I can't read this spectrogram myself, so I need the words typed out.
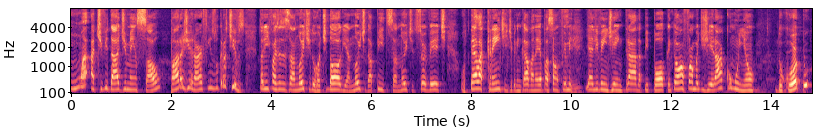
uma atividade mensal para gerar fins lucrativos. Então a gente faz às vezes a noite do hot dog, a noite da pizza, a noite do sorvete, o tela crente, a gente brincava, né? Ia passar um filme Sim. e ali vendia entrada, pipoca. Então é uma forma de gerar a comunhão do corpo,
